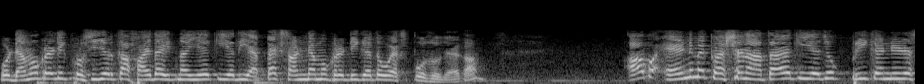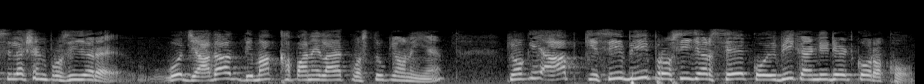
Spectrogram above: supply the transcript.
वो डेमोक्रेटिक प्रोसीजर का फ़ायदा इतना ही है कि यदि एपेक्स अनडेमोक्रेटिक है तो वो एक्सपोज हो जाएगा। अब एंड में क्वेश्चन आता है कि ये जो प्री कैंडिडेट सिलेक्शन प्रोसीजर है, वो ज़्यादा दिमाग खपाने लायक वस्तु क्यों नहीं है? क्योंकि आप किसी भी प्रोसीजर से कोई भी कैंडिडेट को रखो।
